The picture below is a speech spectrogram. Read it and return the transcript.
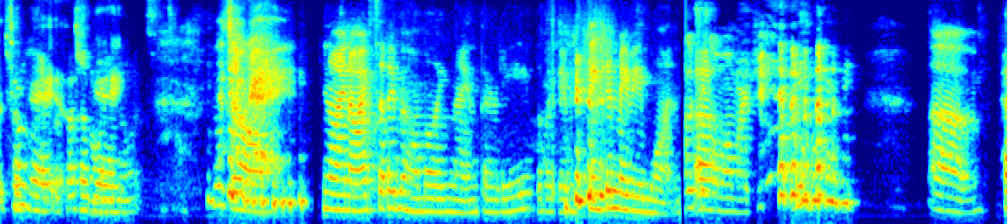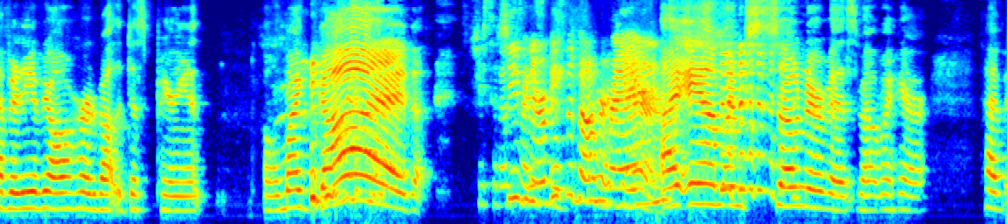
It's totally okay. It's okay. you know, it's- It's okay. No, I know. I said I'd be home by like nine thirty, but like I'm thinking maybe one. I'll go Uh. Walmart. um, Have any of y'all heard about the disappearance? Oh my god! she said She's nervous about her hair. French. I am. I'm so nervous about my hair. Have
